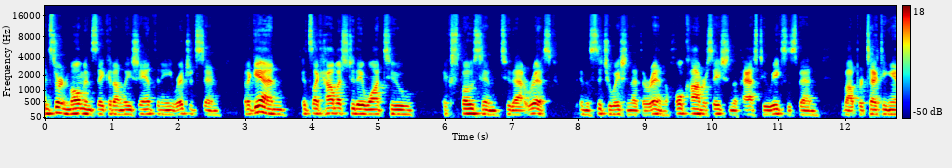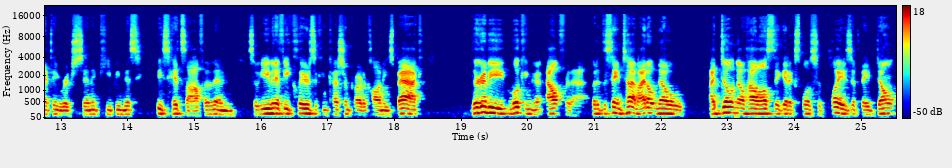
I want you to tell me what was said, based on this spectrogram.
in certain moments they could unleash Anthony Richardson. But again, it's like how much do they want to expose him to that risk in the situation that they're in? The whole conversation the past two weeks has been about protecting Anthony Richardson and keeping this these hits off of him. So even if he clears the concussion protocol and he's back, they're going to be looking out for that. But at the same time, I don't know. I don't know how else they get explosive plays if they don't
